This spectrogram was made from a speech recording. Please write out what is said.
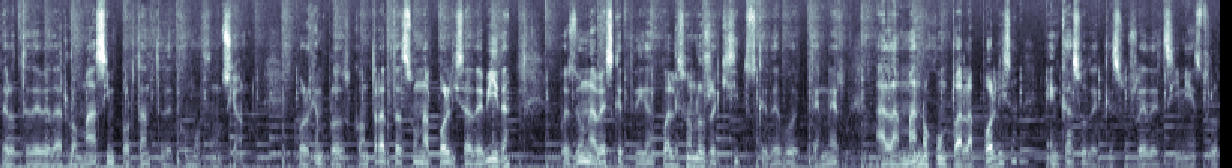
pero te debe dar lo más importante de cómo funciona. Por ejemplo, contratas una póliza de vida, pues de una vez que te digan cuáles son los requisitos que debo tener a la mano junto a la póliza en caso de que suceda el siniestro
